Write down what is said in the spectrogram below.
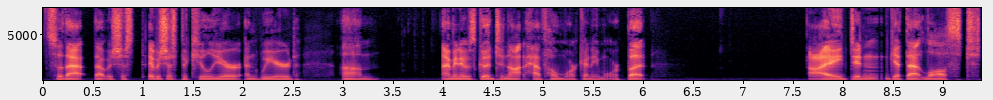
so that that was just it was just peculiar and weird. Um, I mean, it was good to not have homework anymore, but I didn't get that lost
